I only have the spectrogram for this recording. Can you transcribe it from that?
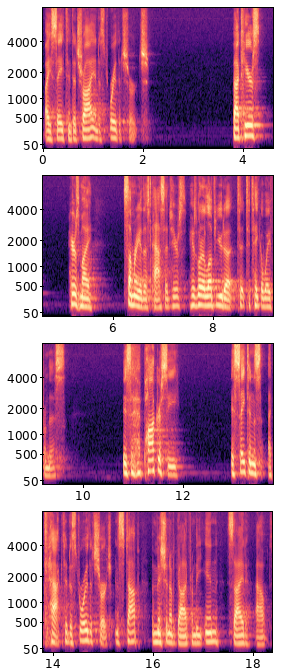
by Satan to try and destroy the church. In fact, here's, here's my summary of this passage. Here's, here's what I'd love you to, to, to take away from this. Is hypocrisy is Satan's attack to destroy the church and stop the mission of God from the inside out.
